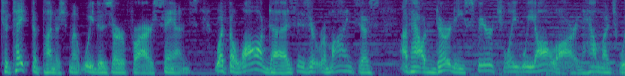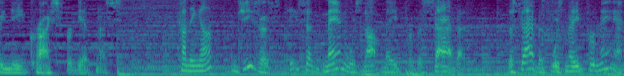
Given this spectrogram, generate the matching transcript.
to take the punishment we deserve for our sins. What the law does is it reminds us of how dirty spiritually we all are and how much we need Christ's forgiveness. Coming up, Jesus, he said, man was not made for the Sabbath. The Sabbath was made for man.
